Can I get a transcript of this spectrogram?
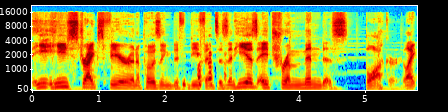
he he strikes fear in opposing de- defenses, and he is a tremendous blocker. Like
